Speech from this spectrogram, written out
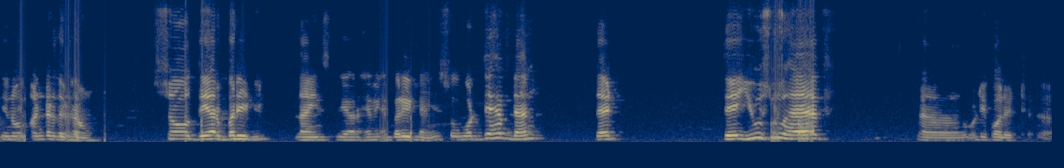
you know under the ground, so they are buried lines. They are having buried lines. So what they have done that they used to have uh, what do you call it? Uh,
